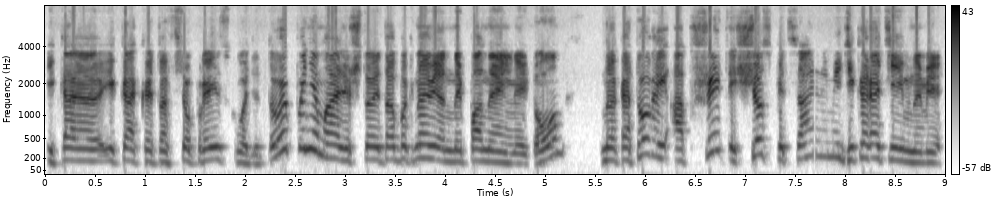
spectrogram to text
и как, и как это все происходит, то вы понимали, что это обыкновенный панельный дом, на который обшит еще специальными декоративными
